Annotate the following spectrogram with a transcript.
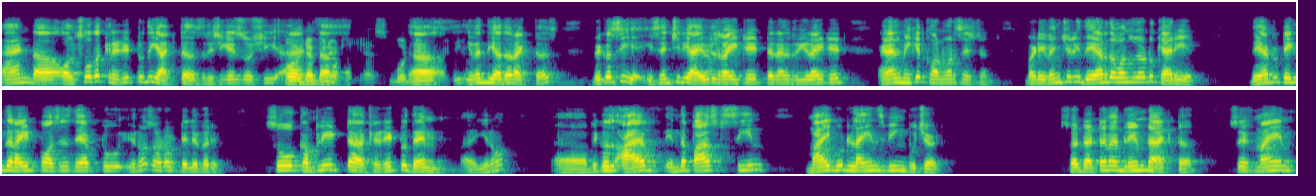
And uh, also the credit to the actors, Rishikesh Joshi oh, and uh, yes, uh, even the other actors, because see, essentially I will write it, then I'll rewrite it, and I'll make it conversational. But eventually, they are the ones who have to carry it. They have to take the right pauses. They have to, you know, sort of deliver it. So complete uh, credit to them, uh, you know, uh, because I have in the past seen my good lines being butchered. So at that time, I blamed the actor. So if my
